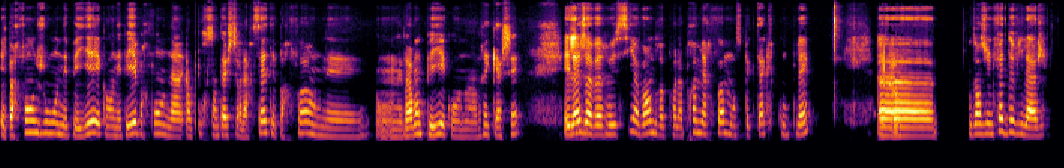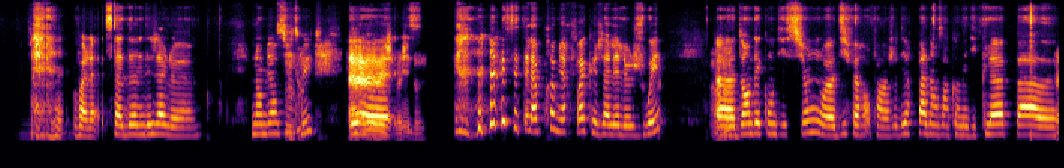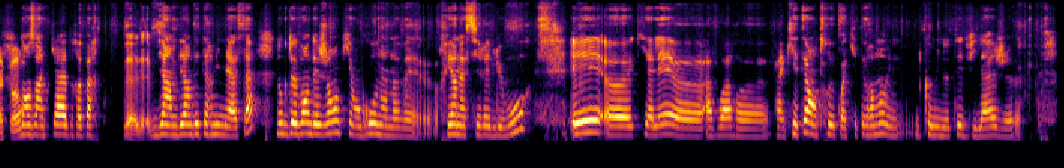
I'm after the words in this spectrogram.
et parfois on joue où on est payé, et quand on est payé, parfois on a un pourcentage sur la recette, et parfois on est on est vraiment payé, quoi, on a un vrai cachet. Et là, Mhm. j'avais réussi à vendre pour la première fois mon spectacle complet euh, dans une fête de village. voilà, ça donne déjà le l'ambiance du Mhm. truc. Ah Et euh, c'était la première fois que j'allais le jouer euh, dans des conditions euh, différentes. Enfin, je veux dire, pas dans un comédie club, pas dans un cadre par- bien bien déterminé à ça. Donc devant des gens qui, en gros, n'en avaient euh, rien à cirer de l'humour et euh, qui allaient euh, avoir, euh, enfin, qui étaient entre eux, quoi, qui étaient vraiment une, une communauté de village. euh.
